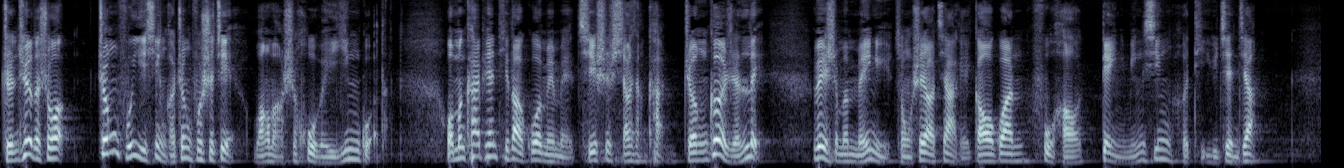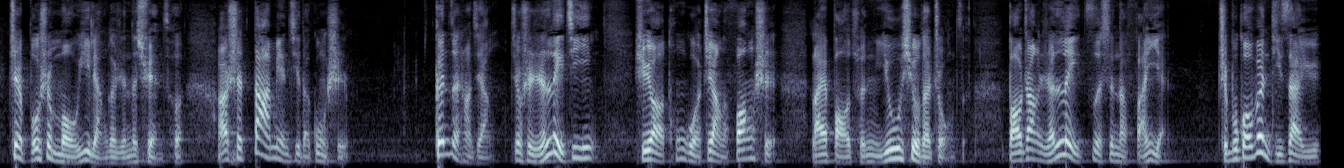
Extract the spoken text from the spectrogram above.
准确的说，征服异性和征服世界往往是互为因果的。我们开篇提到郭美美，其实想想看，整个人类为什么美女总是要嫁给高官、富豪、电影明星和体育健将？这不是某一两个人的选择，而是大面积的共识。根子上讲，就是人类基因需要通过这样的方式来保存优秀的种子，保障人类自身的繁衍。只不过问题在于，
